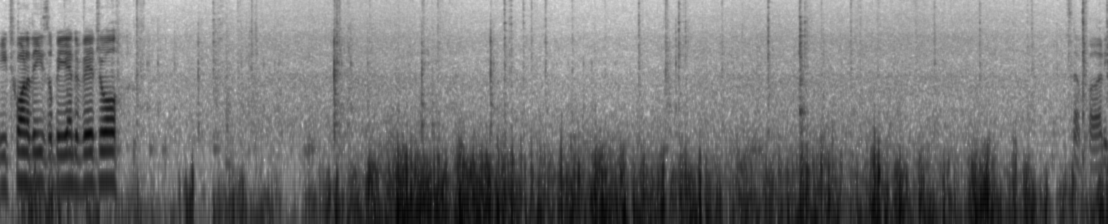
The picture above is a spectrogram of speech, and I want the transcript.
Each one of these will be individual. What's up, buddy?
